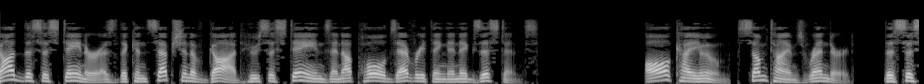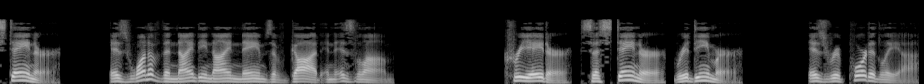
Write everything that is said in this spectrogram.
God the sustainer is the conception of God who sustains and upholds everything in existence. Al-Qayyum, sometimes rendered, the sustainer, is one of the 99 names of God in Islam. Creator, sustainer, redeemer is reportedly a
